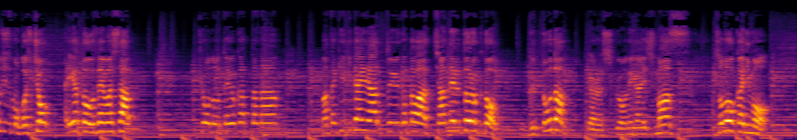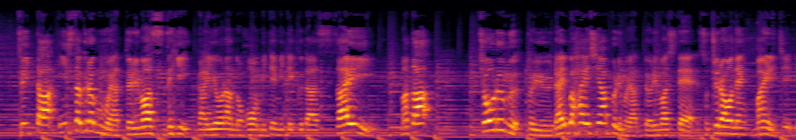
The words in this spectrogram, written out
本日もご視聴ありがとうございました。今日の歌良かったな。また聞きたいな。という方はチャンネル登録とグッドボタンよろしくお願いします。その他にも Twitter、Instagram もやっております。ぜひ概要欄の方見てみてください。またショールームというライブ配信アプリもやっておりましてそちらをね毎日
